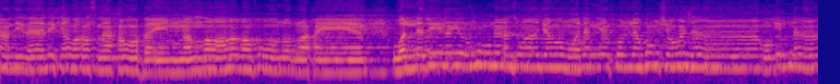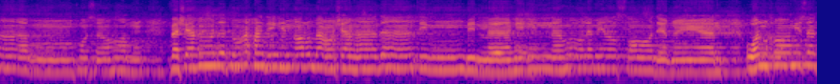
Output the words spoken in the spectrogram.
بعد ذلك وأصلحوا فإن الله غفور رحيم. والذين يرمون أزواجهم ولم يكن لهم شهداء إلا أنفسهم. فشهادة أحدهم أربع شهادات بالله إنه لمن الصادقين والخامسة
